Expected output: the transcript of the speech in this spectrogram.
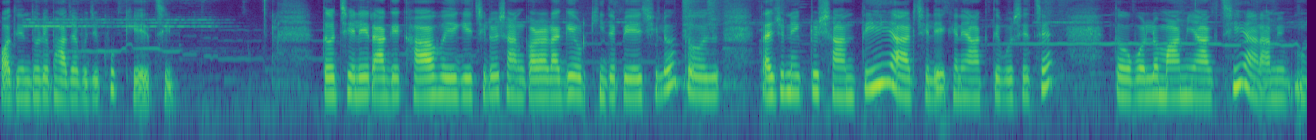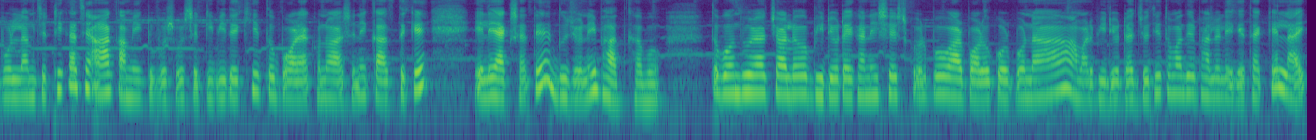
কদিন ধরে ভাজাভুজি খুব খেয়েছি। তো ছেলের আগে খাওয়া হয়ে গিয়েছিল, স্নান করার আগে ওর খিদে পেয়েছিল, তো তাই জন্য একটু শান্তি আর ছেলে এখানে আঁকতে বসেছে। তো বলল, মা, আমি আঁকছি। আর আমি বললাম যে, ঠিক আছে, আঁক। আমি একটু বসে বসে টিভি দেখি। তো বর এখনও আসেনি, কাজ থেকে এলে একসাথে দুজনেই ভাত খাব। তো বন্ধুরা, চলো ভিডিওটা এখানেই শেষ করব আর বড় করব না। আমার ভিডিওটা যদি তোমাদের ভালো লেগে থাকে লাইক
